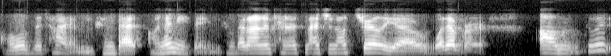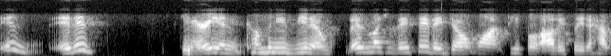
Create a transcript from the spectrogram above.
all of the time. You can bet on anything. You can bet on a tennis match in Australia or whatever. Um, so it is it is scary, and companies, you know, as much as they say they don't want people obviously to have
